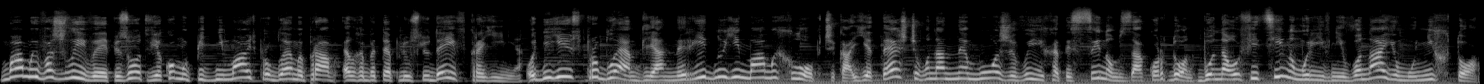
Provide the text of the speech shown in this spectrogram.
Мами важливий епізод, в якому піднімають проблеми прав ЛГБТ плюс людей в країні. Однією з проблем для нерідної мами хлопчика є те, що вона не може виїхати з сином за кордон, бо на офіційному рівні вона йому ніхто.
